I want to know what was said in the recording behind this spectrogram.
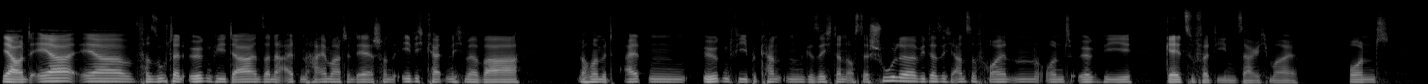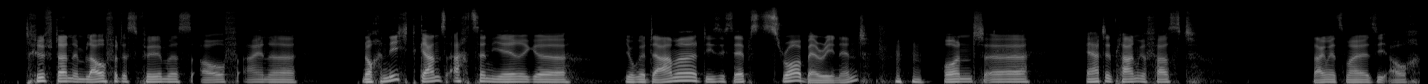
ja, und er, er versucht dann irgendwie da in seiner alten Heimat, in der er schon Ewigkeiten nicht mehr war, nochmal mit alten, irgendwie bekannten Gesichtern aus der Schule wieder sich anzufreunden und irgendwie Geld zu verdienen, sage ich mal. Und trifft dann im Laufe des Filmes auf eine noch nicht ganz 18-jährige junge Dame, die sich selbst Strawberry nennt. Und äh, er hat den Plan gefasst, sagen wir jetzt mal, sie auch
